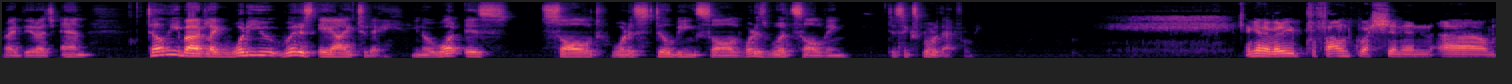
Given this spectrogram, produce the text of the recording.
right, Dheeraj? And tell me about like what do you where is AI today? You know, what is solved, what is still being solved, what is worth solving? Just explore that for me again a very profound question and um,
